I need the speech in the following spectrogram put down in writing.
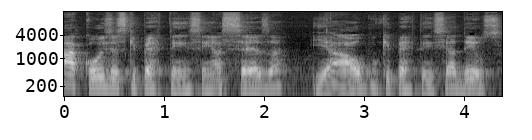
Há coisas que pertencem a César e há algo que pertence a Deus.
